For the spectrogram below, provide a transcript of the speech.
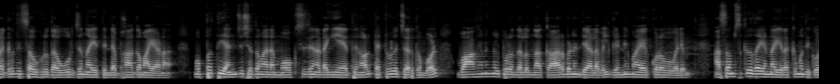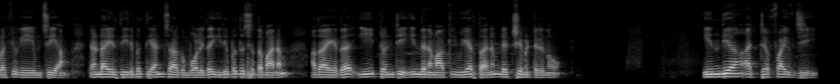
പ്രകൃതി സൗഹൃദ ഊർജ നയത്തിന്റെ ഭാഗമായാണ്. മുപ്പത്തി അഞ്ച് ശതമാനം ഓക്സിജൻ അടങ്ങിയ എഥനോൾ പെട്രോളിൽ ചേർക്കുമ്പോൾ വാഹനങ്ങൾ പുറന്തള്ളുന്ന കാർബണിന്റെ അളവിൽ ഗണ്യമായ കുറവ് വരും. അസംസ്കൃത എണ്ണ ഇറക്കുമതി കുറയ്ക്കുകയും ചെയ്യാം. രണ്ടായിരത്തി ഇരുപത്തി അഞ്ചാകുമ്പോൾ ഇത് ഇരുപത് ശതമാനം അതായത് ഇ ട്വന്റി ഇന്ധനമാക്കി ഉയർത്താനും ലക്ഷ്യമിട്ടിരുന്നു. India at five G.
